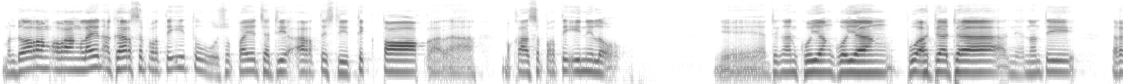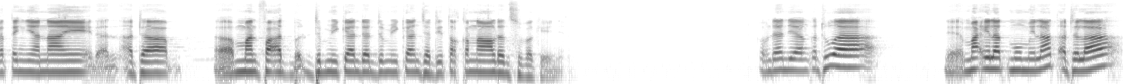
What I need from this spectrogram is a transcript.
mendorong orang lain agar seperti itu supaya jadi artis di TikTok, nah, maka seperti ini loh. Ya, dengan goyang-goyang buah dada, ya, nanti ratingnya naik dan ada uh, manfaat demikian dan demikian jadi terkenal dan sebagainya. Kemudian yang kedua, Ya, ma'ilat mumilat adalah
